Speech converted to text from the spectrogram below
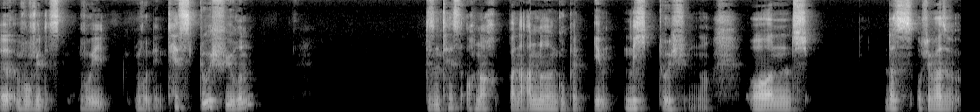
äh, wo wir das, wo wir, wo wir den Test durchführen, diesen Test auch noch bei einer anderen Gruppe eben nicht durchführen. Ne? Und das ist optimalerweise,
